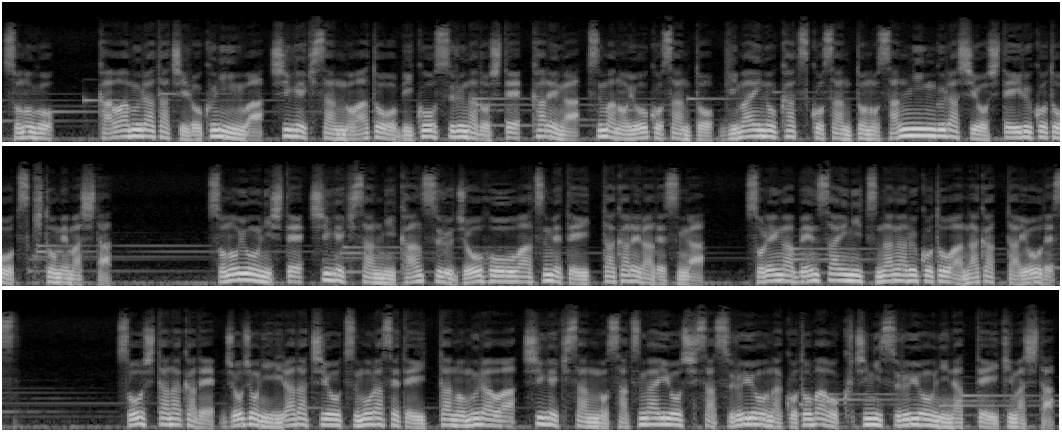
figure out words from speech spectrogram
その後、河村たち6人は茂樹さんの後を尾行するなどして彼が妻の陽子さんと義妹の勝子さんとの3人暮らしをしていることを突き止めました。そのようにして茂樹さんに関する情報を集めていった彼らですが、それが弁済につながることはなかったようです。そうした中で徐々に苛立ちを積もらせていった野村は茂樹さんの殺害を示唆するような言葉を口にするようになっていきました。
